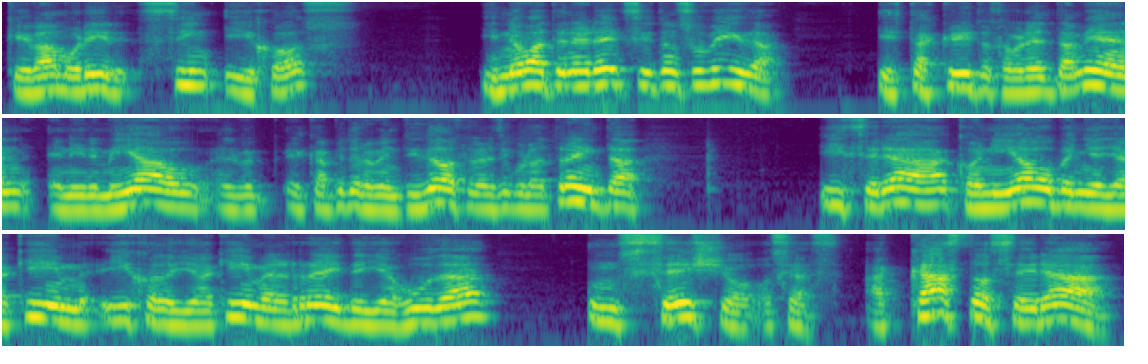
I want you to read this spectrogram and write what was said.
que va a morir sin hijos y no va a tener éxito en su vida. Y está escrito sobre él también en Irmiau, el, capítulo 22, el versículo 30, y será con Iau ben Yaquim, hijo de Yaquim, el rey de Yehuda, un sello, o sea, ¿acaso será,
